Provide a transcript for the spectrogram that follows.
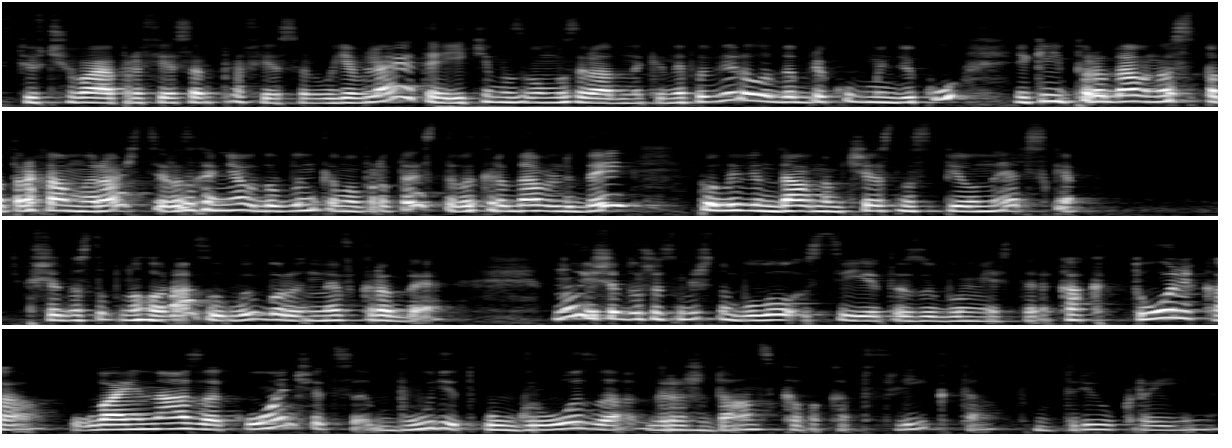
співчуває професор професор. Уявляєте, які ми з вами зрадники? Не повірили Добряку Бендюку, який продав нас з потрохами рашці, розганяв дубинками протести, викрадав людей, коли він дав нам чесно спіонерське, що наступного разу вибори не вкраде. Ну і ще дуже смішно було з цією тезою Бумейстера. Как только война закончится, будет угроза гражданского конфликта внутри України.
